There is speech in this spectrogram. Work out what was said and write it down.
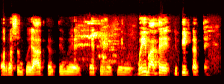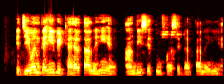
और बस उनको याद करते हुए कहते हैं कि वही बातें रिपीट करते हैं कि जीवन कहीं भी ठहरता नहीं है, आंधी से तूफ़ान से डरता नहीं है।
